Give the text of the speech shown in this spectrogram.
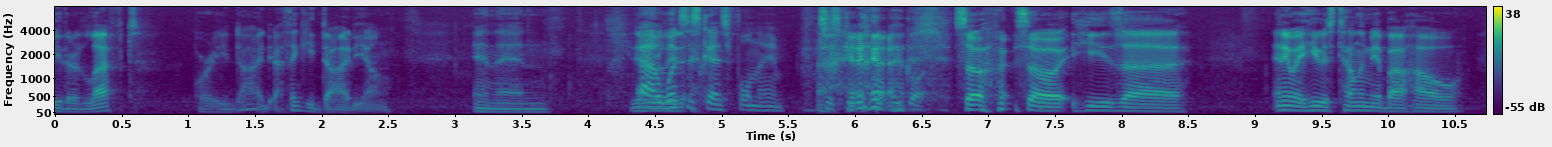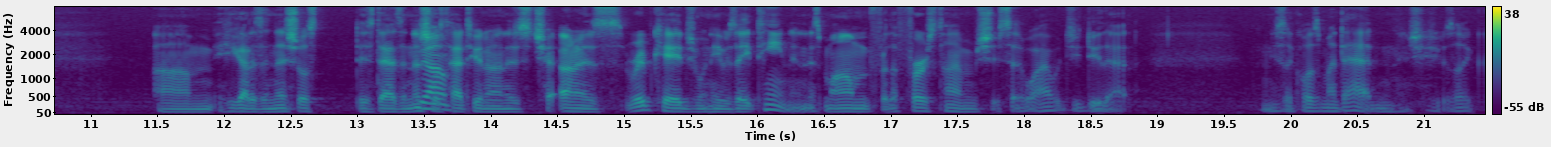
either left or he died. I think he died young, and then. Uh, really- what's this guy's full name? Just kidding. So so he's uh anyway he was telling me about how um he got his initials his dad's initials Yeah. tattooed on his ch- on his rib cage when he was 18 and his mom for the first time she said why would you do that and he's like well it's my dad and she was like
